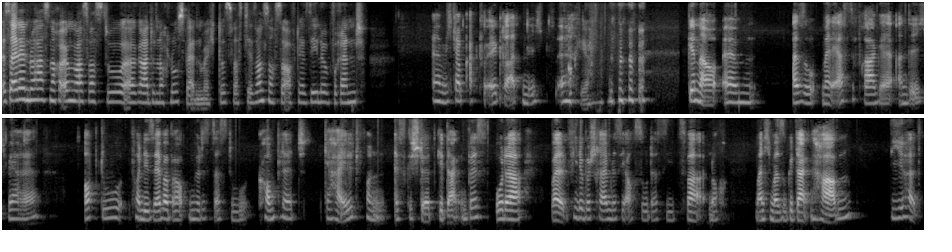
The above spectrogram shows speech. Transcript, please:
Es sei denn, du hast noch irgendwas, was du äh, gerade noch loswerden möchtest, was dir sonst noch so auf der Seele brennt. Ähm, ich glaube aktuell gerade nichts. Okay. genau. Ähm, also meine erste Frage an dich wäre, ob du von dir selber behaupten würdest, dass du komplett geheilt von essgestört Gedanken bist oder weil viele beschreiben das ja auch so, dass sie zwar noch manchmal so Gedanken haben, die halt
